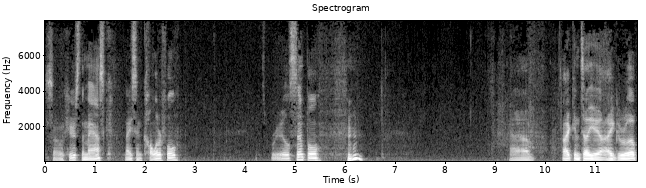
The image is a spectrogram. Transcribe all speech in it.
So here's the mask, nice and colorful. It's real simple. I can tell you, I grew up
